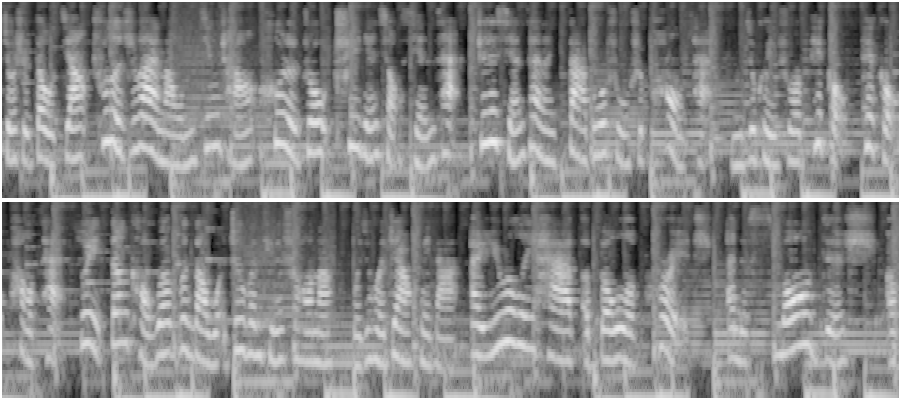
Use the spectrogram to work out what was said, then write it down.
就是豆浆。除此之外呢，我们经常喝着粥吃一点小咸菜。这些咸菜呢，大多数是泡菜，我们就可以说 pickle pickle 泡菜。所以当考官问到我这个问题的时候呢，我就会这样回答：I usually have a bowl of porridge and a small dish of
